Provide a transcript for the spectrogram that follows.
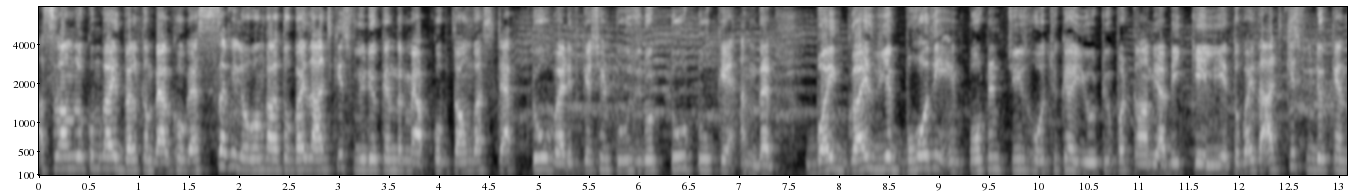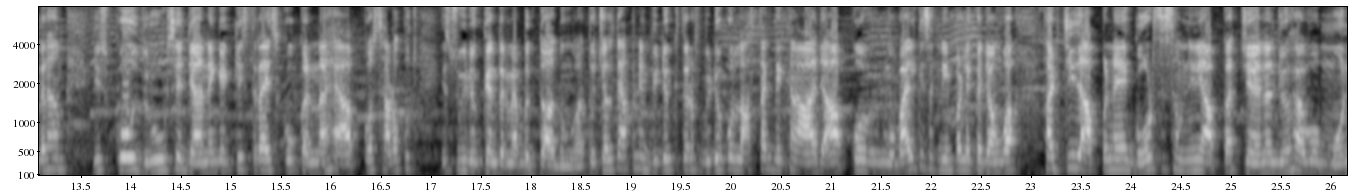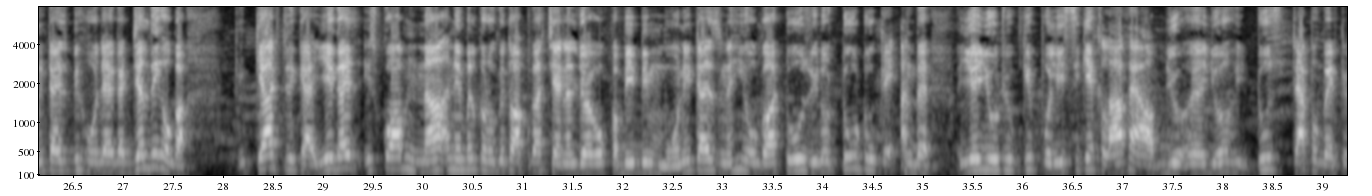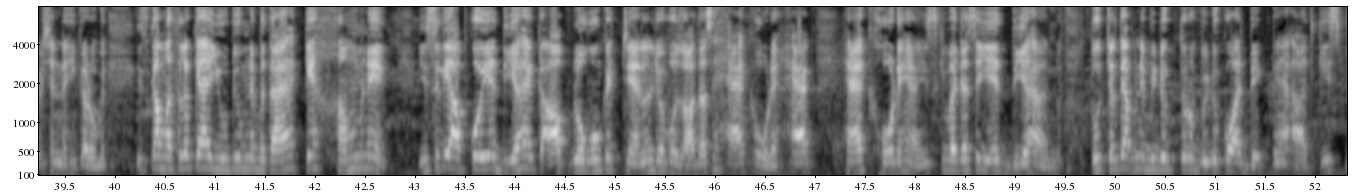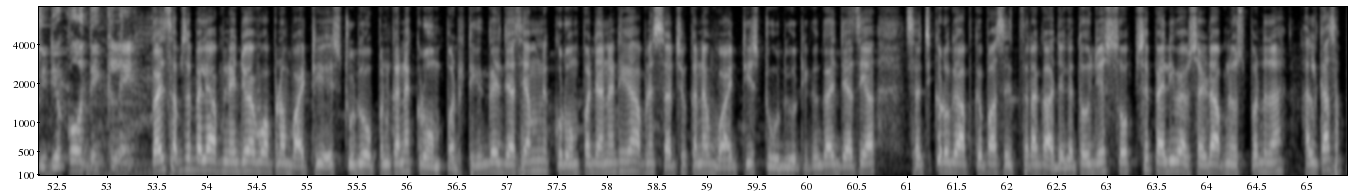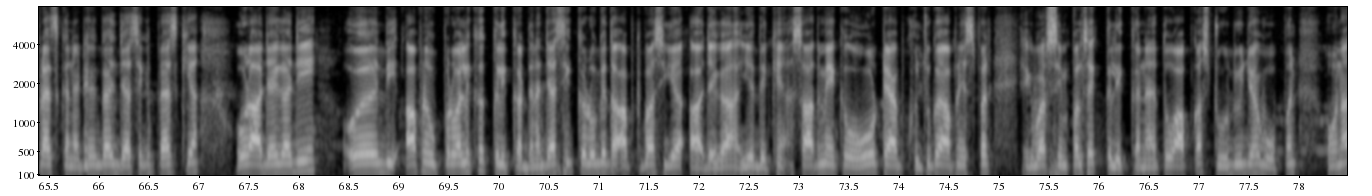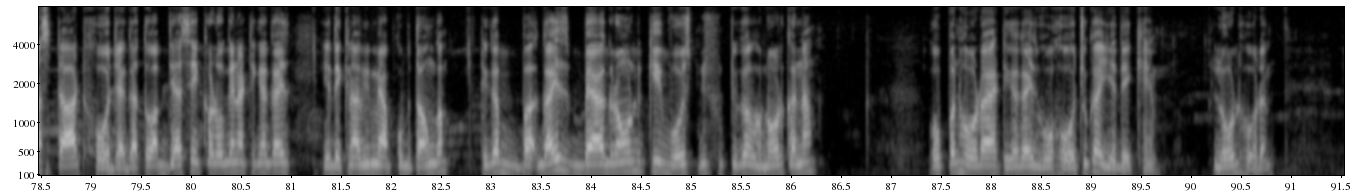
अस्सलाम guys welcome back हो गया सभी लोगों का। तो गाइज़ आज की इस वीडियो के अंदर मैं आपको बताऊँगा स्टेप टू वेरिफिकेशन 2022 के अंदर। भाई गाइज़ ये बहुत ही इंपॉर्टेंट चीज़ हो चुकी है यूट्यूब पर कामयाबी के लिए। तो गाइज़ आज की इस वीडियो के अंदर हम इसको ज़रूर से जानेंगे किस तरह इसको करना है। आपको सारा कुछ इस वीडियो के अंदर मैं बता दूँगा। तो चलते हैं अपने वीडियो की तरफ़। वीडियो को लास्ट तक देखना आज आपको मोबाइल की स्क्रीन पर लेकर जाऊँगा। हर चीज़ आपने गौर से समझनी आपका चैनल जो है वो मोनिटाइज भी हो जाएगा, जल्दी होगा। क्या ट्रिक है? ये गाइज़ इसको आप ना अनेबल करोगे तो आपका चैनल जो है वो कभी भी मोनिटाइज नहीं होगा 2022 के अंदर। ये यूट्यूब की पॉलिसी के खिलाफ है, आप जो जो टू स्टेप वेरिफिकेशन नहीं करोगे। इसका मतलब क्या है? यूट्यूब ने बताया है कि हमने, इसलिए आपको ये दिया है कि आप लोगों के चैनल जो है वो ज़्यादा से हैक हो रहे हैं हैक हैक हो रहे हैं। इसकी वजह से ये दिया है। तो चलते अपने वीडियो की तरफ़। वीडियो को आज देखते हैं। आज की इस वीडियो को देख लें। गाइज़ सबसे पहले आपने जो है वो अपना वाई स्टूडियो ओपन करना है क्रोम पर, ठीक है जैसे हमने क्रोम पर जाना है, ठीक है? आपने सर्च करना है वाई टी स्टूडियो ठीक है? गाइज़ जैसे आप सर्च करोगे, आपके पास इस तरह का आ जाएगा। तो ये सबसे पहली वेबसाइट है, आपने उस पर हल्का सा प्रेस करना है, ठीक है? गाइज़ जैसे कि प्रेस किया और आ जाएगा जी आपने ऊपर वाले का क्लिक कर देना। जैसे करोगे तो आपके पास ये आ जाएगा। ये देखें, साथ में एक और टैब खुल चुका है, आपने इस पर एक बार सिंपल से क्लिक करना है। तो आपका स्टूडियो जो है वो ओपन होना स्टार्ट हो जाएगा। तो आप जैसे ही करोगे ना, ठीक है गाइज़ ये देखना, अभी मैं आपको बताऊँगा, ठीक है? गाइज़ बैकग्राउंड की वॉइस ठीक है? इग्नोर करना। ओपन हो रहा है, ठीक है गाइज़ वो हो चुका है, ये देखें। लोड हो रहा है।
